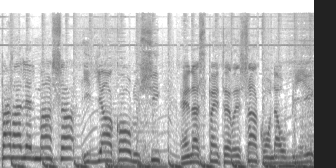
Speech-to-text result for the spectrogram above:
parallèlement à ça, il y a encore aussi un aspect intéressant qu'on a oublié,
